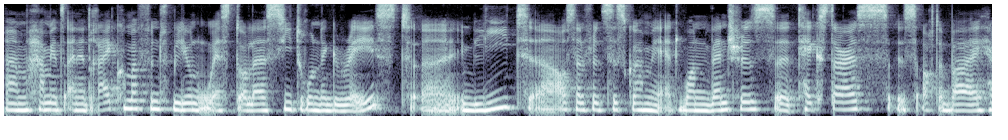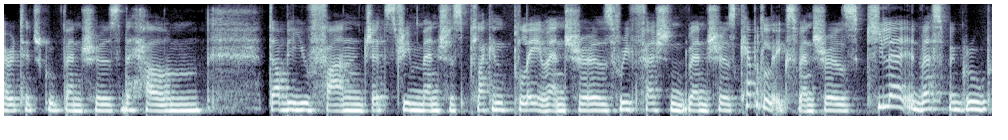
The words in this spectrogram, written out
ähm, haben jetzt eine 3,5 Millionen US-Dollar Seed-Runde geraced. Äh, Im Lead äh, aus San Francisco haben wir Ad One Ventures, äh, Techstars ist auch dabei, Heritage Group Ventures, The Helm, W Fund, Jetstream Ventures, Plug and Play Ventures, Refashion Ventures, Capital X Ventures, Kieler Investment Group.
